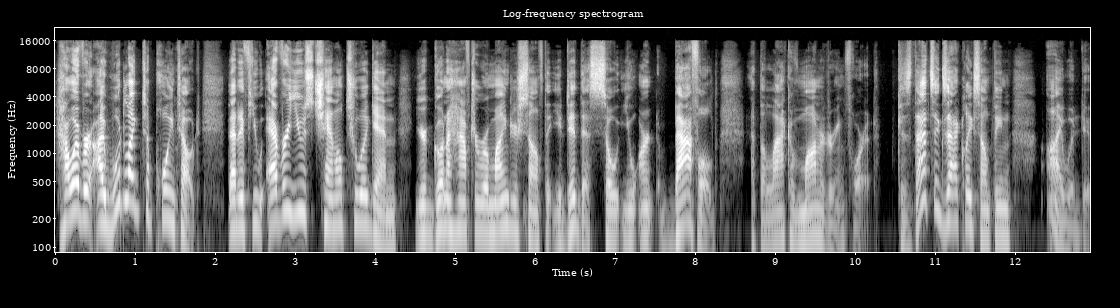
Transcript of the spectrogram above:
However, I would like to point out that if you ever use channel 2 again, you're going to have to remind yourself that you did this so you aren't baffled at the lack of monitoring for it. Because that's exactly something I would do.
